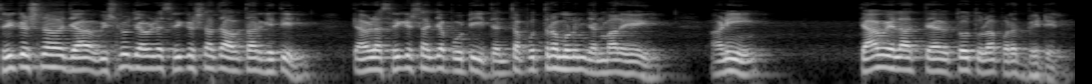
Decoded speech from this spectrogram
श्रीकृष्ण ज्या विष्णू ज्यावेळेला श्रीकृष्णाचा अवतार घेतील त्यावेळेला श्रीकृष्णांच्या पोटी त्यांचा पुत्र म्हणून जन्माला येईल आणि त्यावेळेला त्या तो तुला परत भेटेल.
